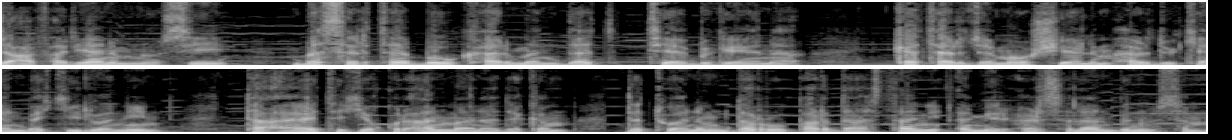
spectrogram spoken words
جەعفەریانم نووسی بە سرتە بەو کارمەندەت تێ بگەیەنە کە تەرجەمە و شێلم هەردووکیان بە کیلۆ نین تا ئایەتێکی قورئان مانا دەکەم دەتوانم دە ڕووپەڕ داستانی ئەمیر ئەرسەلان بنووسم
